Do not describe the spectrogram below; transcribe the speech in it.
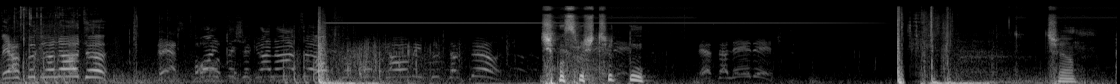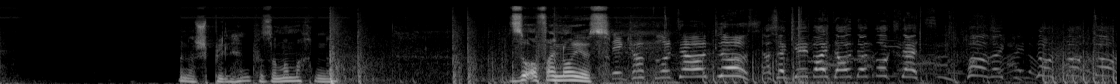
Werfe Granate! Granate! Um ihn zu zerstören! Ich muss mich töten. Er ist erledigt! Tja. Wenn das Spiel hängt, was soll man machen, ne? So, auf ein neues. Den Kopf runter und los! Das MG weiter unter Druck setzen! Vorrücken! Los, los, los!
